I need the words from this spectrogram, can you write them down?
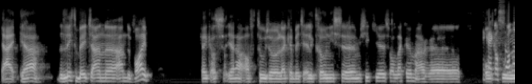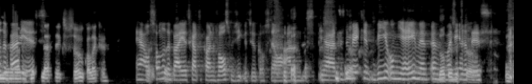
ja, ja, het ligt een beetje aan, uh, aan de vibe. Kijk, als, ja, af en toe zo lekker een beetje elektronisch uh, muziekje is wel lekker, maar... Uh, kijk, als Sanne erbij is... Classics of zo, ook wel lekker. Ja, als Sanne erbij is, gaat de carnavalsmuziek natuurlijk al snel aan. Dus ja, het is een beetje wie je om je heen hebt en wanneer het, het is.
